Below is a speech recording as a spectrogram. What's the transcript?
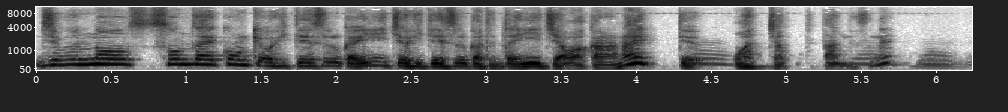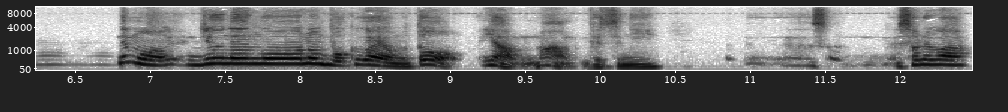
自分の存在根拠を否定するかイリーチを否定するかって言ったらイリーチは分からないって終わっちゃったんですね。うん。うん。うんでも10年後の僕が読むといやまあ別にそそれは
